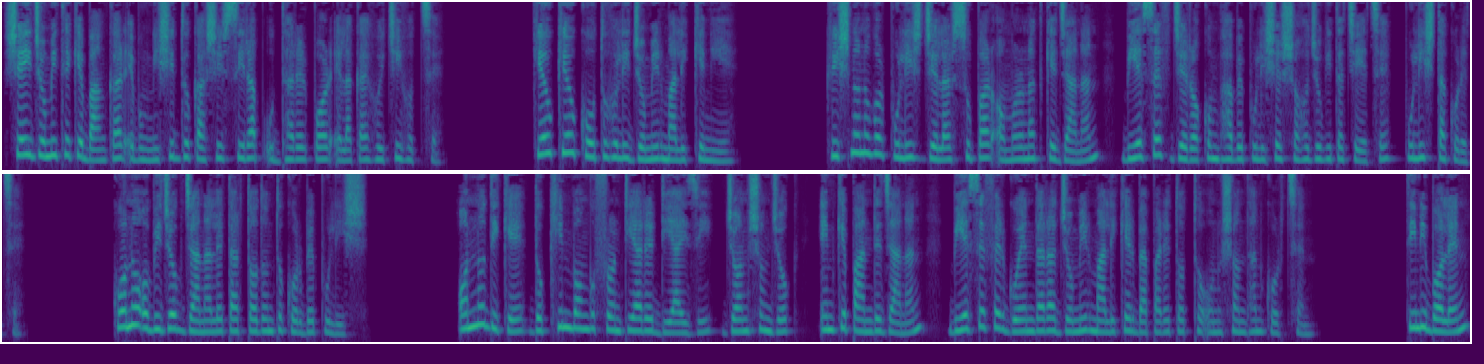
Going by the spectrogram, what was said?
সেই জমি থেকে বাংকার এবং নিষিদ্ধ কাশির সিরাপ উদ্ধারের পর এলাকায় হইচি হচ্ছে। কেউ কেউ কৌতূহলী জমির মালিককে নিয়ে। কৃষ্ণনগর পুলিশ জেলার সুপার অমরনাথকে জানান, বিএসএফ যে রকমভাবে পুলিশের সহযোগিতা চেয়েছে, পুলিশ তা করেছে। কোনো অভিযোগ জানালে তার তদন্ত করবে পুলিশ। অন্যদিকে দক্ষিণবঙ্গ ফ্রন্টিয়ারের ডিআইজি জনসংযোগ এনকে পাণ্ডে জানান, বিএসএফের গোয়েন্দারা জমির মালিকের ব্যাপারে তথ্য অনুসন্ধান করছেন। তিনি বলেন,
